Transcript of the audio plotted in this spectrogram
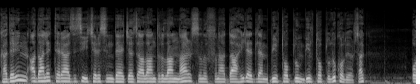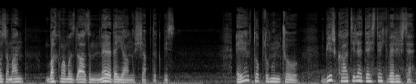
kaderin adalet terazisi içerisinde cezalandırılanlar sınıfına dahil edilen bir toplum, bir topluluk oluyorsak, o zaman bakmamız lazım nerede yanlış yaptık biz. Eğer toplumun çoğu bir katile destek verirse,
